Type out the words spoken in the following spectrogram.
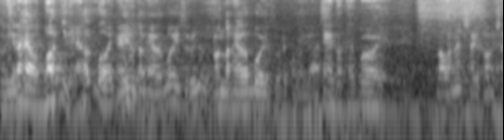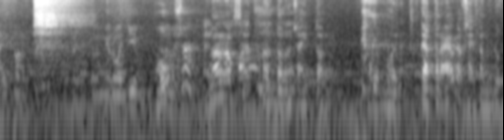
Gue kira Hellbound jadi Hellboy. Eh, nonton Hellboy seru juga. Nonton Hellboy itu rekomendasi. Eh nonton boy. Lawannya Saiton Saiton. Itu Mirojim. Enggak usah. Enggak ngapain nonton Saiton Hellboy. Teater aja udah Saiton duduk.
